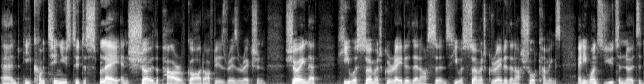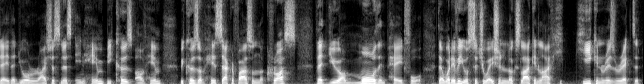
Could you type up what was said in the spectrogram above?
And he continues to display and show the power of God after his resurrection, showing that he was so much greater than our sins. He was so much greater than our shortcomings. And he wants you to know today that your righteousness in him, because of him, because of his sacrifice on the cross, that you are more than paid for. That whatever your situation looks like in life, he, he can resurrect it.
